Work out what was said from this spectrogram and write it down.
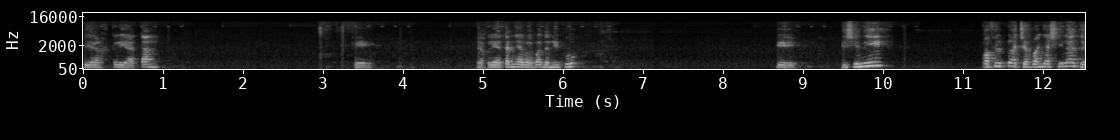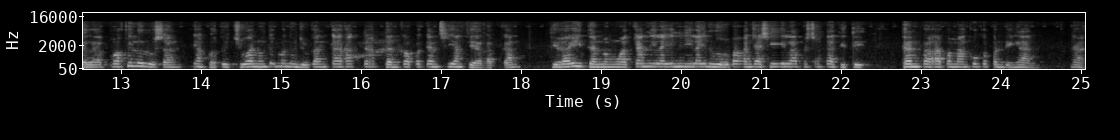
biar kelihatan. Oke. Biar kelihatan ya Bapak dan Ibu. Oke. Di sini profil pelajar Pancasila adalah profil lulusan yang bertujuan untuk menunjukkan karakter dan kompetensi yang diharapkan, diraih dan menguatkan nilai-nilai luhur Pancasila peserta didik dan para pemangku kepentingan. Nah,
